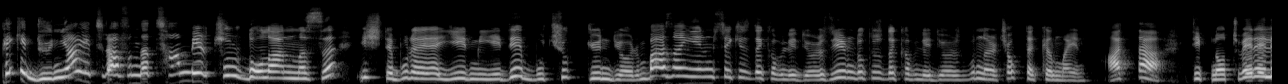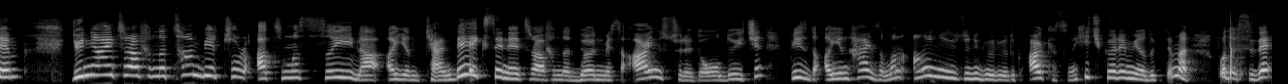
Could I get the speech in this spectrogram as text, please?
Peki dünya etrafında tam bir tur dolanması işte buraya 27 buçuk gün diyorum. Bazen 28 de kabul ediyoruz, 29 da kabul ediyoruz. Bunlara çok takılmayın. Hatta dipnot verelim. Dünya etrafında tam bir tur atmasıyla ayın kendi ekseni etrafında dönmesi aynı sürede olduğu için biz de ayın her zaman aynı yüzünü görüyorduk. Arkasını hiç göremiyorduk değil mi? Bu da size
